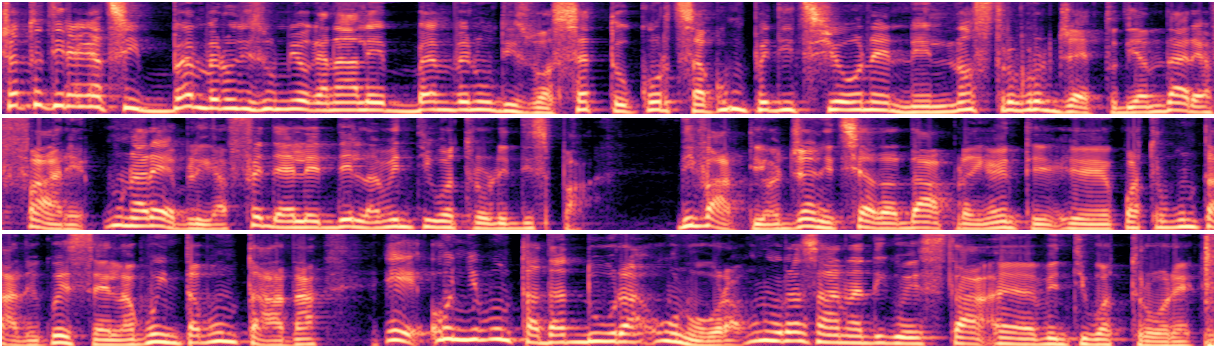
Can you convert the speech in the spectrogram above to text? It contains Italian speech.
Ciao a tutti ragazzi, benvenuti sul mio canale, benvenuti su Assetto Corsa Competizione nel nostro progetto di andare a fare una replica fedele della 24 ore di Spa. Difatti ho già iniziato da praticamente eh, 4 puntate, questa è la quinta puntata e ogni puntata dura un'ora, un'ora sana di questa eh, 24 ore.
